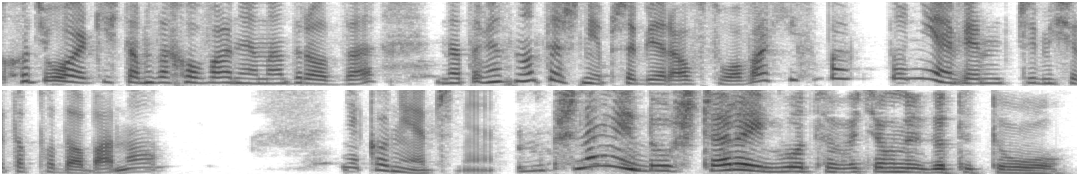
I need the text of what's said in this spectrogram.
Chodziło o jakieś tam zachowania na drodze, natomiast no też nie przebierał w słowach i chyba to nie wiem, czy mi się to podoba. No, niekoniecznie. No, przynajmniej był szczery i było co wyciągnąć do tytułu.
